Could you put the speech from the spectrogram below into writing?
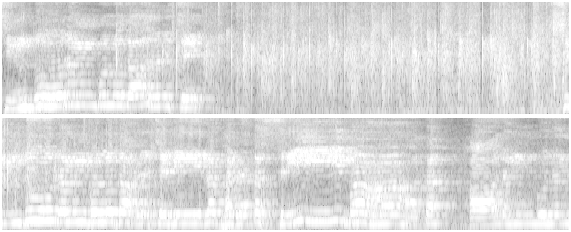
సింధూరంబులు దాల్చే సింధూరంబులు దాల్చ వీర భరత శ్రీమాత హాలంబునం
